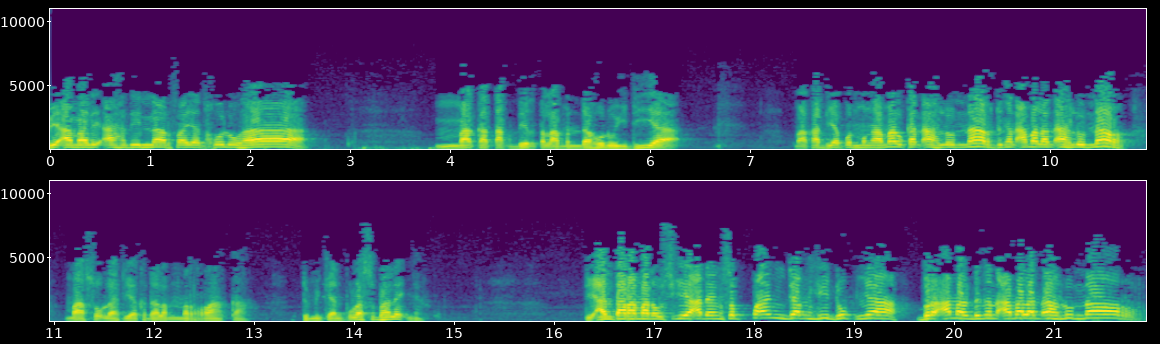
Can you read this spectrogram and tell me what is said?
bi amali ahli nar fayadkhuluha. Maka takdir telah mendahului dia. Maka dia pun mengamalkan ahlun nar dengan amalan ahlun nar. Masuklah dia ke dalam neraka. Demikian pula sebaliknya. Di antara manusia ada yang sepanjang hidupnya beramal dengan amalan ahlun nar.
